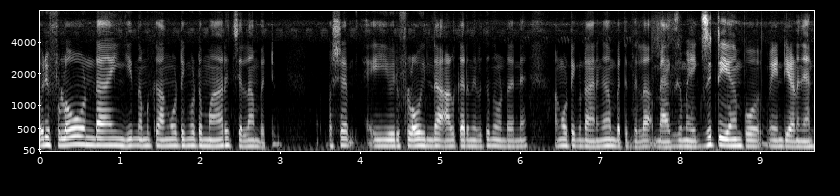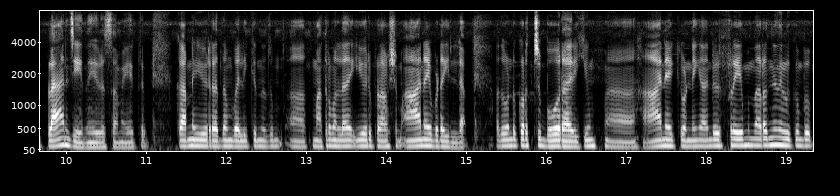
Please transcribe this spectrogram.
ഒരു ഫ്ലോ ഉണ്ടായെങ്കിൽ നമുക്ക് അങ്ങോട്ടും ഇങ്ങോട്ടും മാറി ചെല്ലാൻ പറ്റും. പക്ഷേ ഈ ഒരു ഫ്ലോ ഇല്ല ആൾക്കാർ നിൽക്കുന്നതുകൊണ്ട് തന്നെ അങ്ങോട്ടും ഇങ്ങോട്ടും അനങ്ങാൻ പറ്റത്തില്ല. മാക്സിമം എക്സിറ്റ് ചെയ്യാൻ പോ വേണ്ടിയാണ് ഞാൻ പ്ലാൻ ചെയ്യുന്നത് ഈ ഒരു സമയത്ത്. കാരണം ഈ ഒരു രഥം വലിക്കുന്നതും മാത്രമല്ല ഈ ഒരു പ്രാവശ്യം ആന ഇവിടെ ഇല്ല. അതുകൊണ്ട് കുറച്ച് ബോറായിരിക്കും ആനയൊക്കെ ഉണ്ടെങ്കിൽ അതിന്റെ ഒരു ഫ്രെയിം നിറഞ്ഞു നിൽക്കുമ്പോൾ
